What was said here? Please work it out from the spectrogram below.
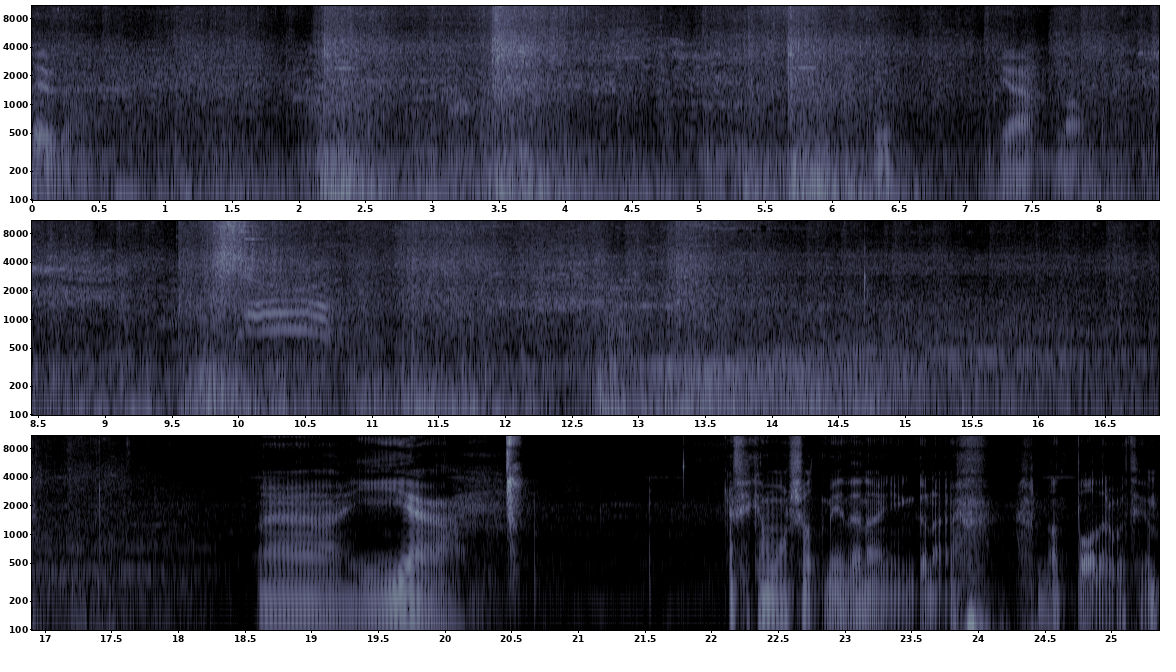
There we go. Oop. Yeah, no. Uh, yeah. If he can one-shot me, then I'm gonna not bother with him.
